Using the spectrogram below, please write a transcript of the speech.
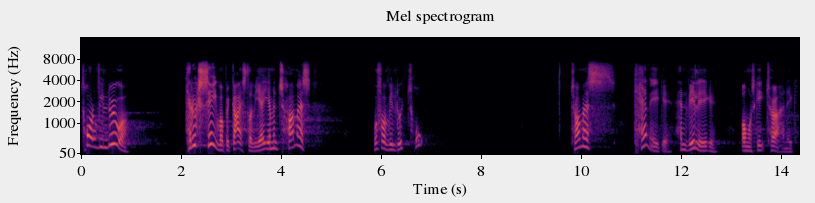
Tror du, vi lyver? Kan du ikke se, hvor begejstrede vi er? Jamen Thomas, hvorfor vil du ikke tro? Thomas kan ikke, han vil ikke, og måske tør han ikke.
